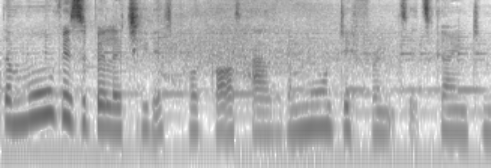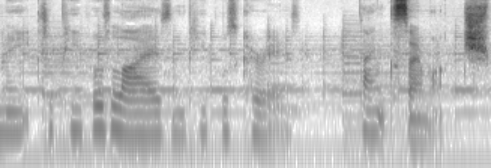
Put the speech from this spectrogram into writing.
The more visibility this podcast has, the more difference it's going to make to people's lives and people's careers. Thanks so much.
